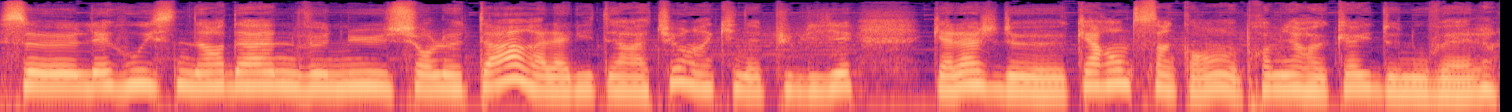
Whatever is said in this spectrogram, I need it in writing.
Ce Lewis Nordan venu sur le tard à la littérature, hein, qui n'a publié qu'à l'âge de 45 ans, un premier recueil de nouvelles.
